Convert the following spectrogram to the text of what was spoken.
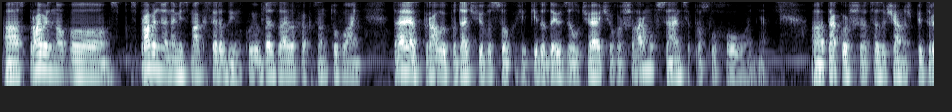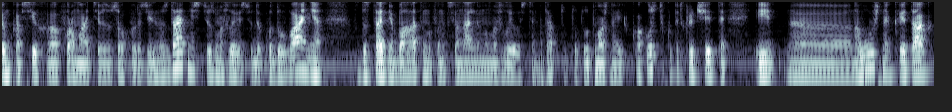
А з правильного, з правильною на мій смак серединкою, без зайвих акцентувань, та яскравою подачею високих, які додають залучаючого шарму в сеансі прослуховування. Також це, звичайно ж, підтримка всіх форматів з високою роздільною здатністю, з можливістю декодування, з достатньо багатими функціональними можливостями. Так? Тобто тут можна і акустику підключити, і е, навушники. так?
